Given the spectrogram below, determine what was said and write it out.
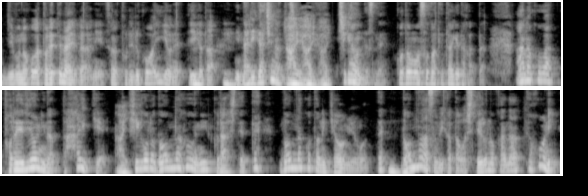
自分の子が取れてない場合に、それは取れる子はいいよねって言い方うんうんになりがちなんですよ。はい、はい、はい。違うんですね。子供を育ててあげたかった。あの子が取れるようになった背景、はい。日頃どんな風に暮らしてて、どんなことに興味を持ってうんうん、どんな遊び方をしているのかなって方に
